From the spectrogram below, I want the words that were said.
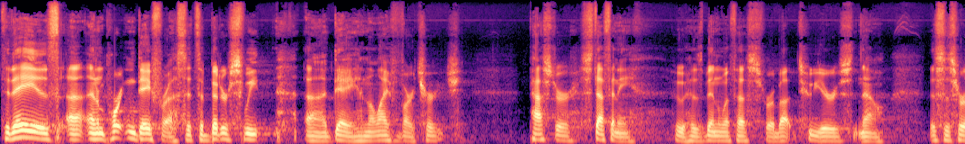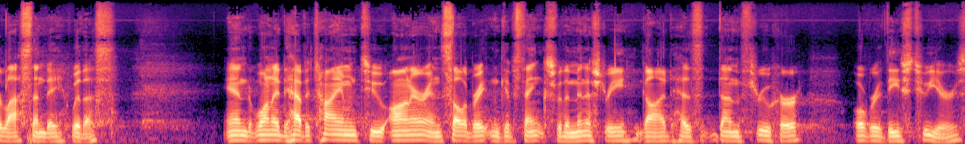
Today is uh, an important day for us. It's a bittersweet uh, day in the life of our church. Pastor Stephanie, who has been with us for about two years now, this is her last Sunday with us, and wanted to have a time to honor and celebrate and give thanks for the ministry God has done through her over these two years.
